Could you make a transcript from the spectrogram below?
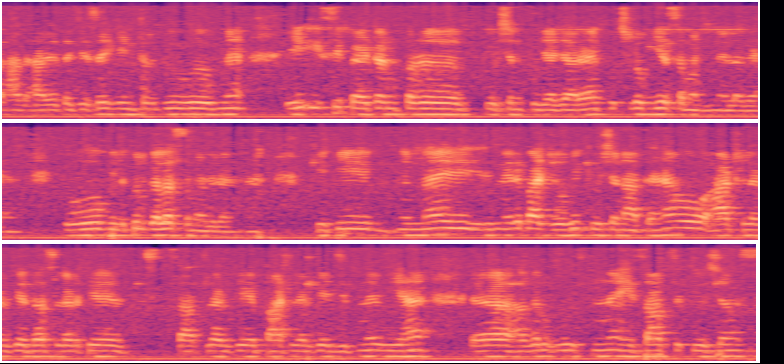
आधारित है। जैसे कि इंटरव्यू में इसी पैटर्न पर क्वेश्चन पूछा जा रहा है। कुछ लोग ये समझने लगे हैं। तो वो बिल्कुल गलत समझ रहे हैं। क्योंकि मैं, मेरे पास जो भी क्वेश्चन आते हैं, वो आठ लड़के, दस लड़के सात लड़के, पाँच लड़के जितने भी हैं अगर उसने हिसाब से क्वेश्चंस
